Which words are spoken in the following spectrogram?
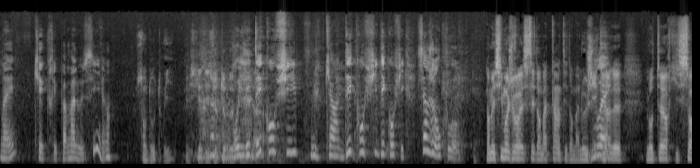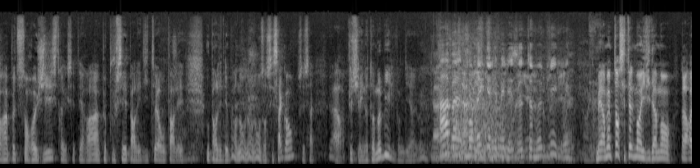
Oui, qui écrit pas mal aussi. Hein. Sans doute, oui. Est-ce qu'il y a des automobiles Oh, il est déconfit, Lucas. Déconfit, déconfit. Serge Joncourt. Non, mais si moi je veux rester dans ma teinte et dans ma logique, Ouais. hein, le- l'auteur qui sort un peu de son registre, etc., un peu poussé par l'éditeur ou par les ou par les déboires. Non, non, non, c'est Sagan, c'est ça. Alors, en plus, il y a une automobile, vous me direz. Oui. Ah, ben, c'est vrai qu'elle aimait les automobiles, oui. Mais en même temps, c'est tellement évidemment. Alors,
